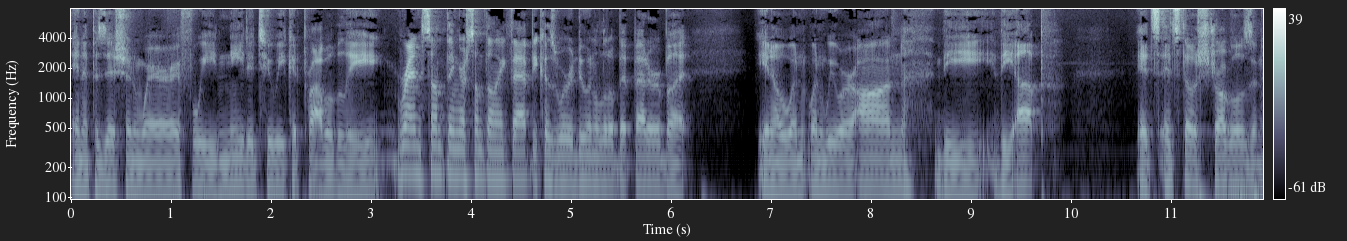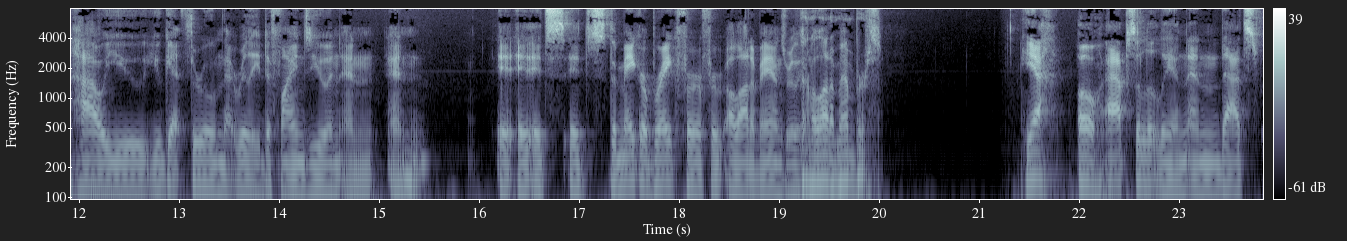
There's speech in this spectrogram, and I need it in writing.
in a position where if we needed to, we could probably rent something or something like that because we're doing a little bit better. But you know when when we were on the the up it's it's those struggles and how you you get through them that really defines you and and and it, it- it's it's the make or break for for a lot of bands really And a lot of members. yeah oh absolutely and and that's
